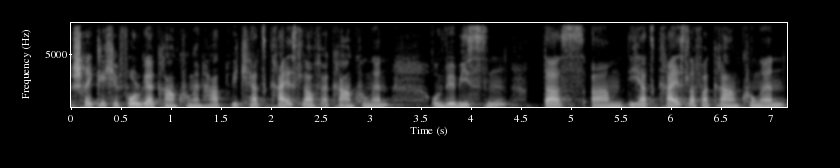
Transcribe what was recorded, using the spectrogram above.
schreckliche Folgeerkrankungen hat, wie Herz-Kreislauf-Erkrankungen. Und wir wissen, dass ähm, die Herz-Kreislauf-Erkrankungen,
